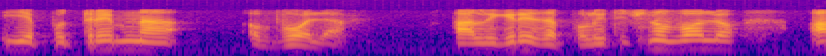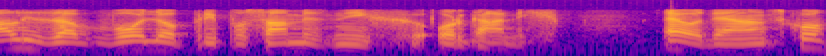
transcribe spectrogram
je potrebna volja. Ali gre za politično voljo ali za voljo pri posameznih organih. Evo dejansko,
